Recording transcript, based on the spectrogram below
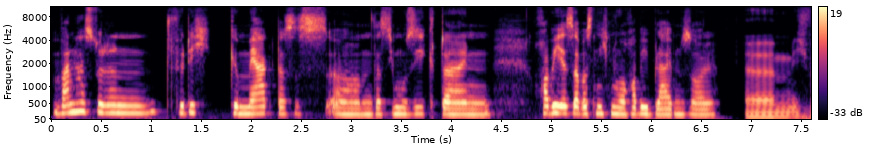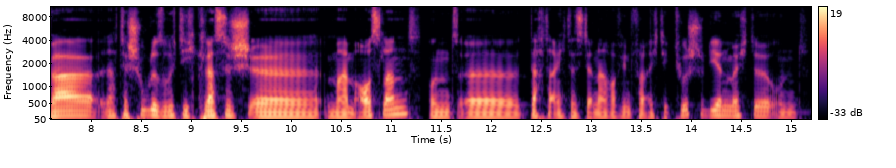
Wann hast du denn für dich gemerkt, dass es, ähm, dass die Musik dein Hobby ist, aber es nicht nur Hobby bleiben soll? Ähm, ich war nach der Schule so richtig klassisch äh, mal im Ausland und äh, dachte eigentlich, dass ich danach auf jeden Fall Architektur studieren möchte und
